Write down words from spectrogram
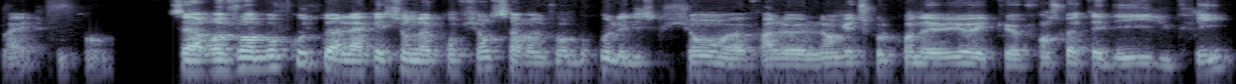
Ouais, je comprends. Ça rejoint beaucoup la question de la confiance, ça rejoint beaucoup les discussions, euh, enfin le langage school qu'on avait eu avec euh, François TDI du CRI,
